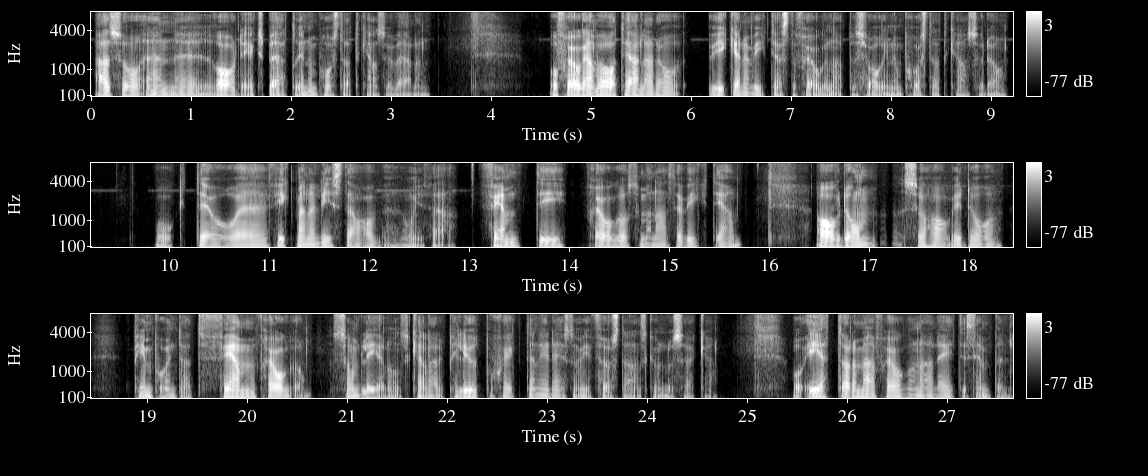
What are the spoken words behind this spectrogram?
Alltså en eh, rad experter inom prostatacancervärlden. Och frågan var till alla då, vilka är de viktigaste frågorna att besvara inom prostatacancer då? Och då eh, fick man en lista av ungefär 50 frågor som man anser viktiga. Av dem så har vi då pinpointat fem frågor som blir de så kallade pilotprojekten i det som vi i första hand ska undersöka. Och ett av de här frågorna det är till exempel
